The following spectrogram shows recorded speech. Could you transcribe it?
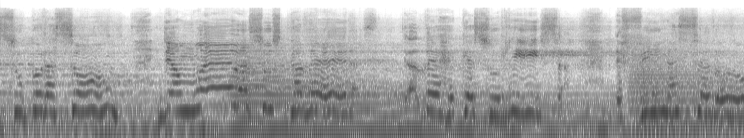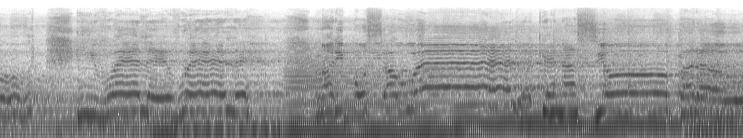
Su corazón, ya mueva sus caderas, ya deje que su risa defina ese dolor. Y huele, huele, mariposa huele que nació para volar.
